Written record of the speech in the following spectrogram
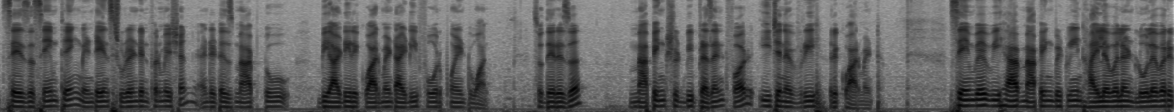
it says the same thing maintain student information and it is mapped to BRD requirement ID 4.1 so there is a mapping should be present for each and every requirement. Same way we have mapping between high level and low level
